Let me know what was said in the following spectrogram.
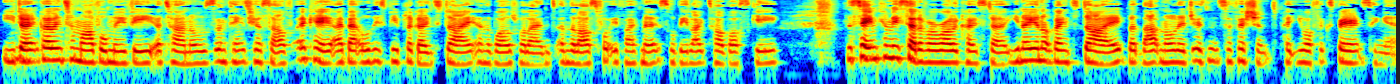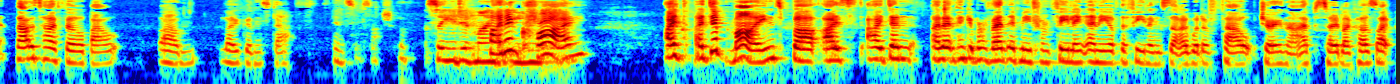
You don't go into Marvel movie Eternals and think to yourself, okay, I bet all these people are going to die and the world will end and the last 45 minutes will be like Tarkovsky. The same can be said of a roller coaster. You know you're not going to die, but that knowledge isn't sufficient to put you off experiencing it. That was how I feel about um, Logan's death in Succession. So you didn't mind? But I didn't knew? cry. I, I did mind, but I, I didn't I don't think it prevented me from feeling any of the feelings that I would have felt during that episode. Like I was like,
